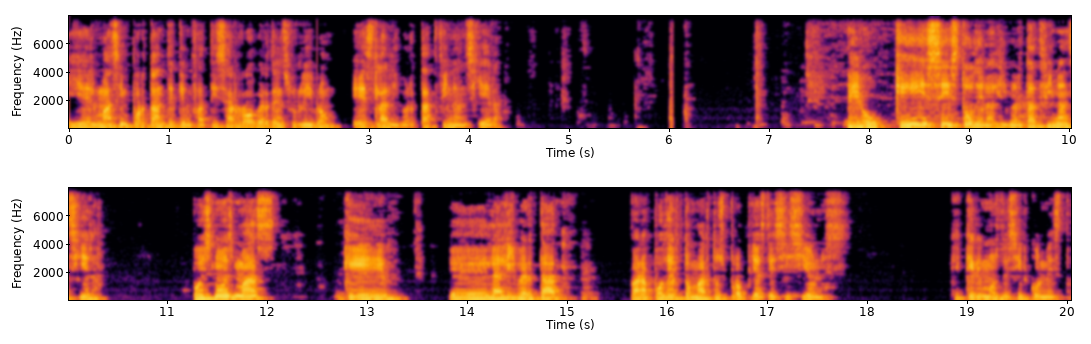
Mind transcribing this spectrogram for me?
y el más importante que enfatiza Robert en su libro, es la libertad financiera. Pero, ¿qué es esto de la libertad financiera? Pues no es más que eh, la libertad para poder tomar tus propias decisiones. ¿Qué queremos decir con esto?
